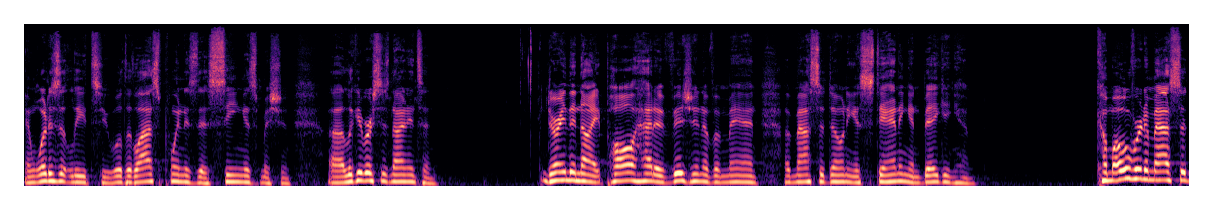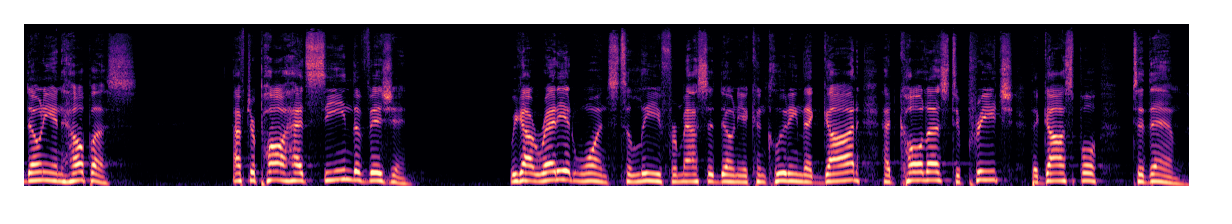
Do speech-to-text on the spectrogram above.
And what does it lead to? Well, the last point is this seeing his mission. Uh, look at verses 9 and 10. During the night, Paul had a vision of a man of Macedonia standing and begging him, Come over to Macedonia and help us. After Paul had seen the vision, we got ready at once to leave for Macedonia, concluding that God had called us to preach the gospel to them.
